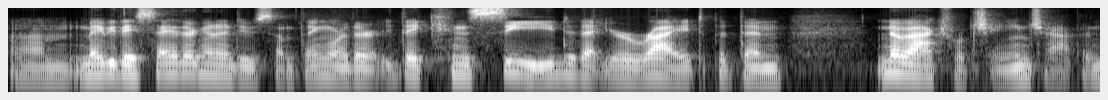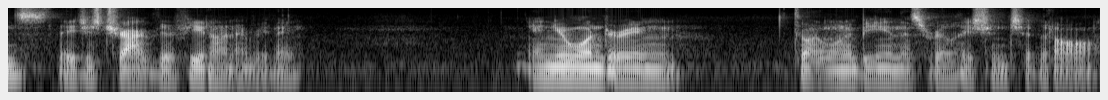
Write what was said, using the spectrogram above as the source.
Um, maybe they say they're going to do something, or they concede that you're right, but then no actual change happens. They just drag their feet on everything. And you're wondering, do I want to be in this relationship at all?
